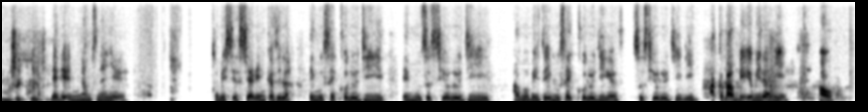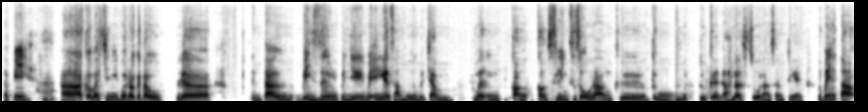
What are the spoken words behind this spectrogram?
Ilmu psikologi. Dia ada enam sebenarnya. Tapi secara ringkas adalah ilmu psikologi, ilmu sosiologi. Apa beza ilmu psikologi dengan sosiologi ni? Aku tak ambil bidang ni. Oh, tapi uh, akak baca ni baru akak tahu. Lah tentang beza rupanya. Maksudnya sama macam meng-counseling seseorang ke untuk membetulkan akhlak seseorang something kan. Rupanya tak.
